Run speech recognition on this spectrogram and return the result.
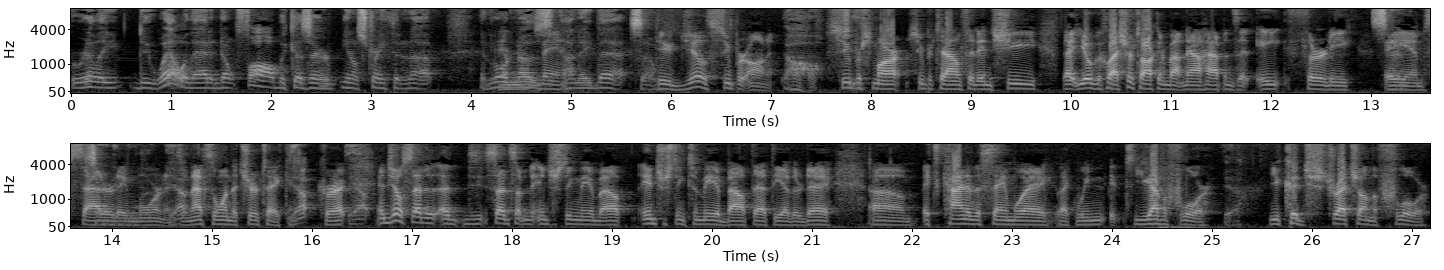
really do well with that and don't fall because they're you know strengthening up. And Lord And, knows man. I need that. So Dude, Jill's super on it. oh, super smart, super talented, and she that yoga class you're talking about now happens at eight thirty a.m. Saturday, Saturday morning. mornings, Yep. and that's the one that you're taking. Yep. Correct. Yep. And Jill said uh, said something interesting me about interesting to me about that the other day. Um, it's kind of the same way. Like we, it's, you have a floor. Yeah. You could stretch on the floor,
